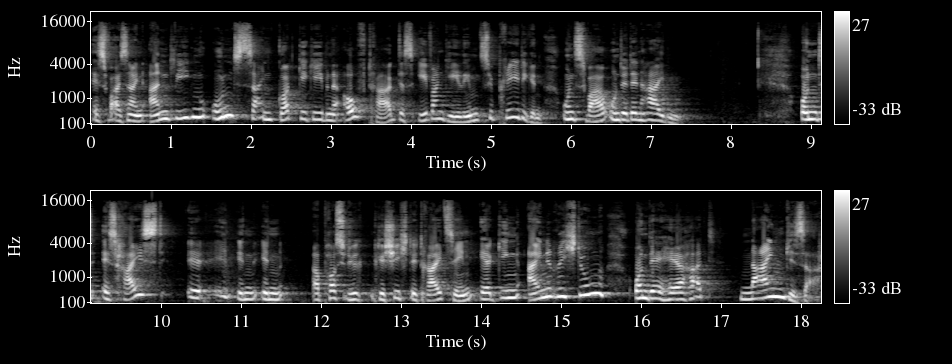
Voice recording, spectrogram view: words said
es war sein Anliegen und sein gottgegebener Auftrag, das Evangelium zu predigen, und zwar unter den Heiden. Und es heißt äh, in, in Apostelgeschichte 13, er ging eine Richtung und der Herr hat Nein gesagt.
